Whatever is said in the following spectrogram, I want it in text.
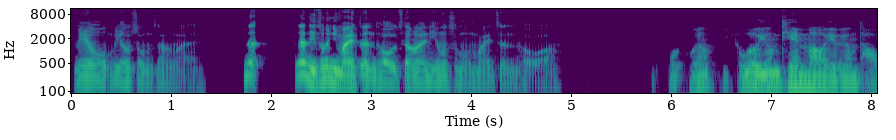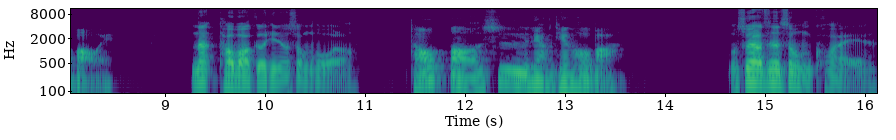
没有没有送上来。那那你说你买枕头上来，你用什么买枕头啊？我我用我有用天猫，也有用淘宝、欸，那淘宝隔天就送货了，淘宝是两天后吧，我说他真的送很快诶。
